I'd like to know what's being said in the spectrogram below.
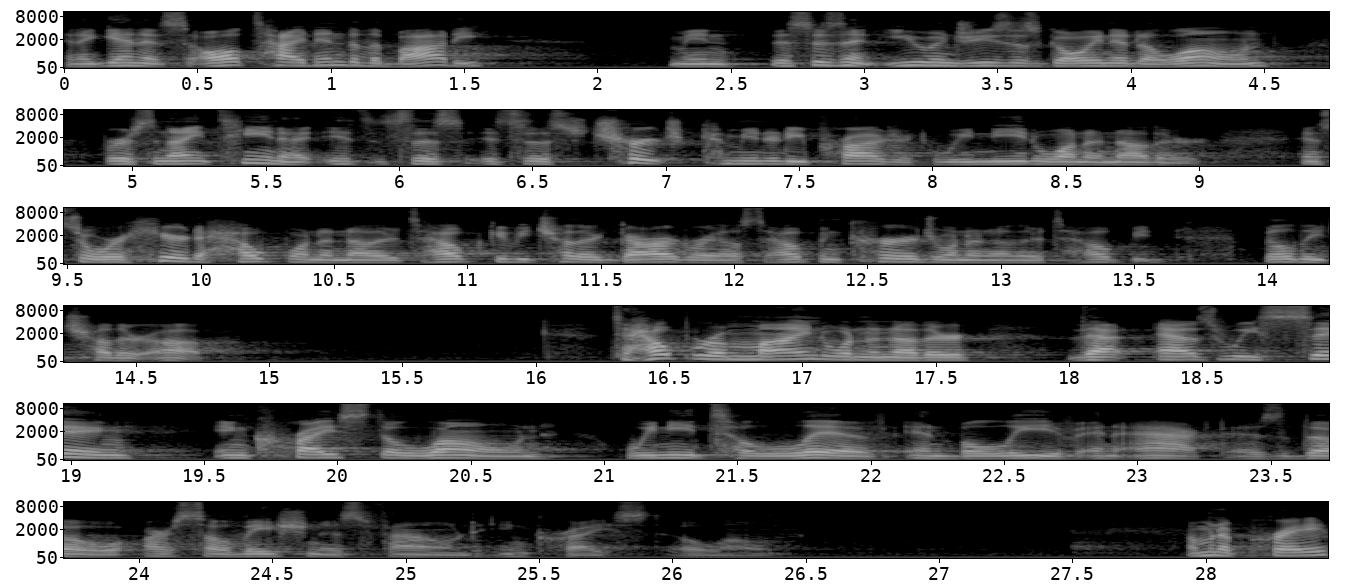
and again, it's all tied into the body. I mean, this isn't you and Jesus going it alone. Verse 19, it's this, it's this church community project. We need one another. And so we're here to help one another, to help give each other guardrails, to help encourage one another, to help build each other up. To help remind one another that as we sing in Christ alone, We need to live and believe and act as though our salvation is found in Christ alone. I'm going to pray,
